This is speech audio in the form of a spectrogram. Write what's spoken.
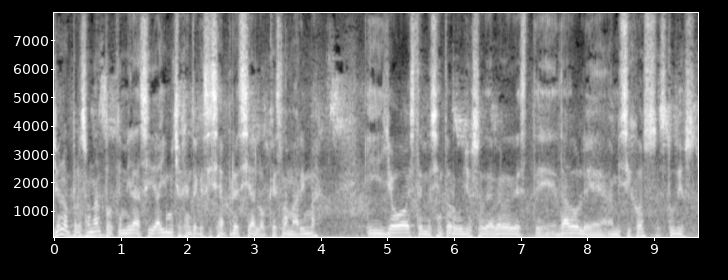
Yo en lo personal, porque mira, sí, hay mucha gente que sí se aprecia lo que es la marimba y yo este, me siento orgulloso de haber este, dadole a mis hijos estudios.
